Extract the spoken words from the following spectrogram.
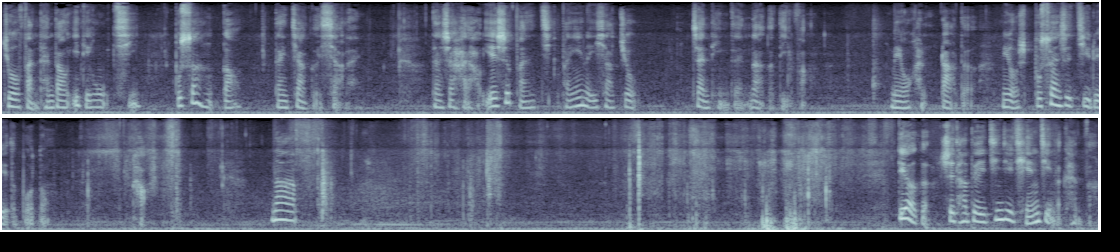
就反弹到一点五七，不算很高，但价格下来，但是还好，也是反反映了一下就暂停在那个地方，没有很大的，没有不算是剧烈的波动。好，那。第二个是他对经济前景的看法，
